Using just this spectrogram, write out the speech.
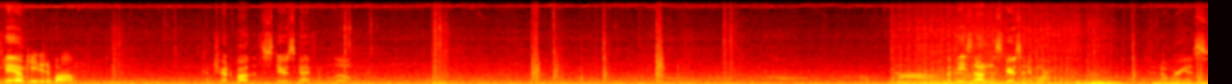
Okay, You I'm located a bomb. gonna try to bother the stairs guy from below. Okay, he's not on the stairs anymore. I don't know where he is.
